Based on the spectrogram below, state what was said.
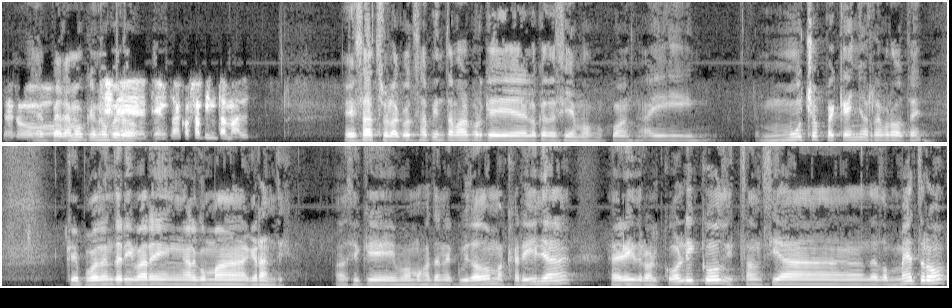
pero... Esperemos que no, pero... La cosa pinta mal. Exacto, la cosa pinta mal porque es lo que decíamos, Juan, hay muchos pequeños rebrotes que pueden derivar en algo más grande. Así que vamos a tener cuidado, mascarilla, gel hidroalcohólico, distancia de dos metros,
